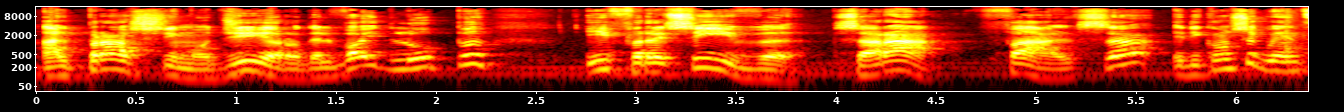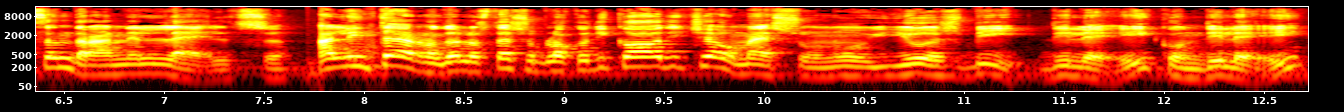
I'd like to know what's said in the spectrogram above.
Al prossimo giro del void loop if receive sarà falsa e di conseguenza andrà nell'else. All'interno dello stesso blocco di codice ho messo un USB delay con delay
